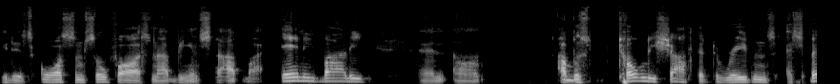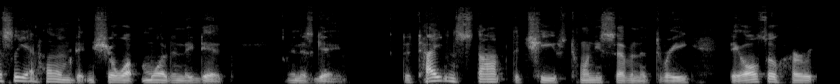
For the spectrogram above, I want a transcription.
It is awesome. So far, it's not being stopped by anybody. And um, I was totally shocked that the Ravens, especially at home, didn't show up more than they did in this game. The Titans stomped the Chiefs 27 to 3. They also hurt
